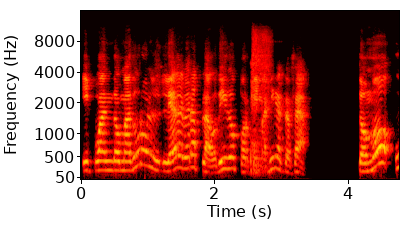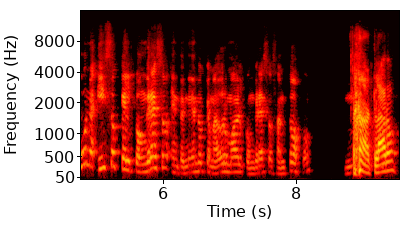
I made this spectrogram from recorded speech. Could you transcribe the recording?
Y cuando Maduro le ha de haber aplaudido, porque imagínate, o sea, tomó una, hizo que el Congreso, entendiendo que Maduro mueve el Congreso Santojo, ah, claro,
